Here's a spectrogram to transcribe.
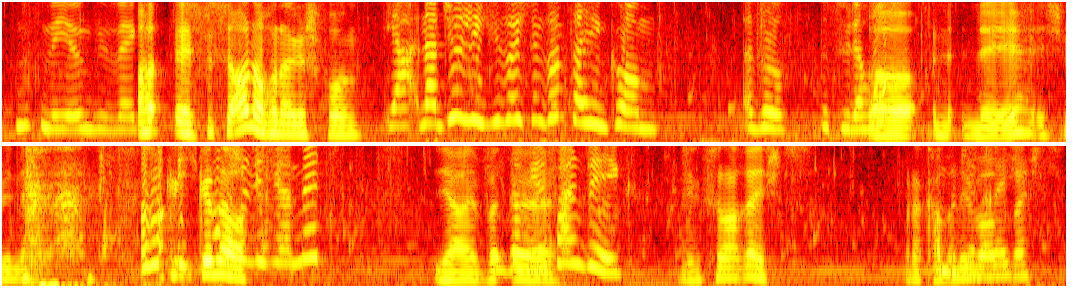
Jetzt müssen wir hier irgendwie weg. Ah, jetzt bist du auch noch runtergesprungen. Ja, natürlich. Wie soll ich denn sonst da hinkommen? Also, bist du wieder hoch? Oh, nee, ich bin. Oh, ich genau. komme schon nicht mehr mit. ja, ist auf jeden äh, Fall ein Weg. links oder rechts? Oder kann Komm man überhaupt rechts. rechts?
